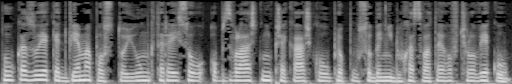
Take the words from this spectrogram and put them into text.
poukazuje ke dvěma postojům, které jsou obzvláštní překážkou pro působení Ducha Svatého v člověku.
